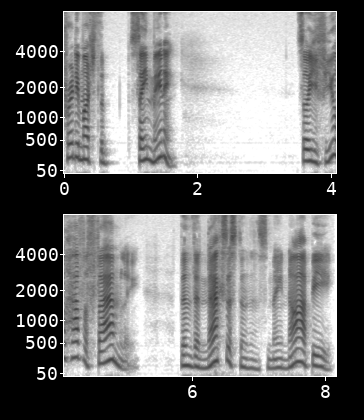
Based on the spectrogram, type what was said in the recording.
pretty much the same meaning. So if you have a family, then the next sentence may not be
